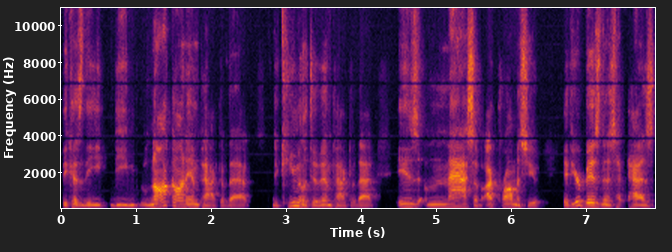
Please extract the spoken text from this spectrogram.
because the the knock on impact of that, the cumulative impact of that is massive. I promise you. If your business has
